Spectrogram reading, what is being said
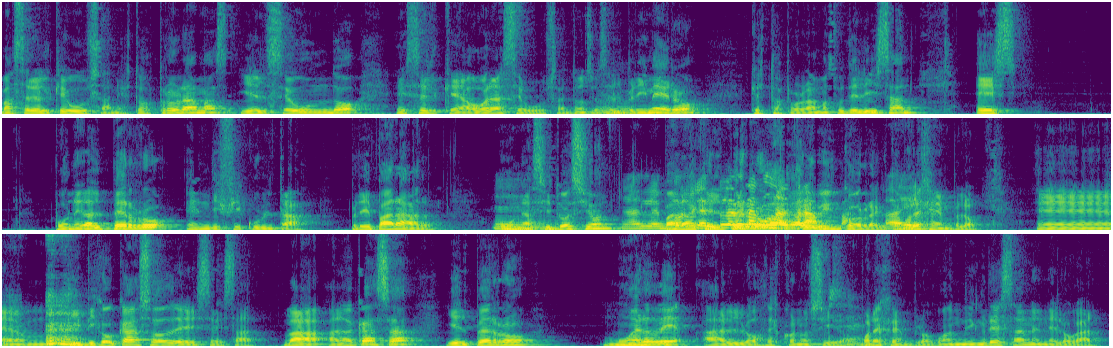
va a ser el que usan estos programas y el segundo es el que ahora se usa. Entonces, el primero que estos programas utilizan es poner al perro en dificultad, preparar una mm. situación para que el perro haga algo incorrecto. Por ejemplo, em, típico caso de César. Va a la casa y el perro muerde a los desconocidos. Por ejemplo, cuando ingresan en el hogar.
